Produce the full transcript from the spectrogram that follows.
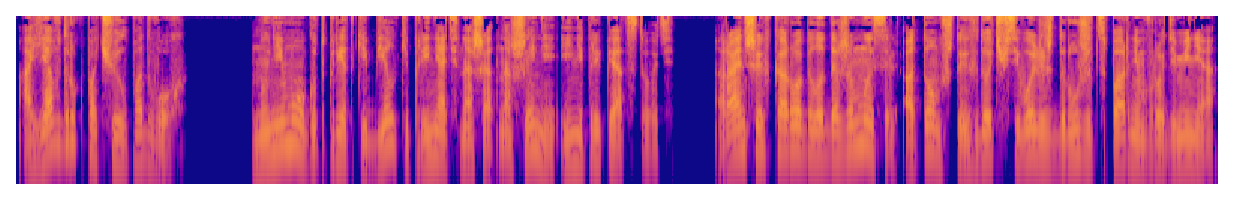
А я вдруг почуял подвох. Ну не могут предки Белки принять наши отношения и не препятствовать. Раньше их коробила даже мысль о том, что их дочь всего лишь дружит с парнем вроде меня.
